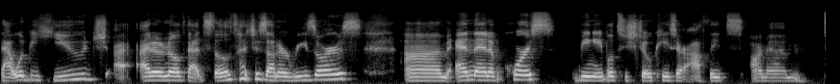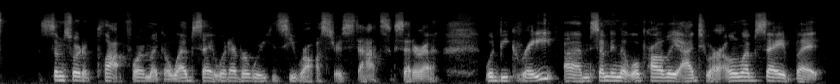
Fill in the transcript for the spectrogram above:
That would be huge. I, I don't know if that still touches on a resource. Um, and then, of course, being able to showcase our athletes on um, some sort of platform like a website whatever where you can see rosters stats etc would be great. Um, something that we'll probably add to our own website but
